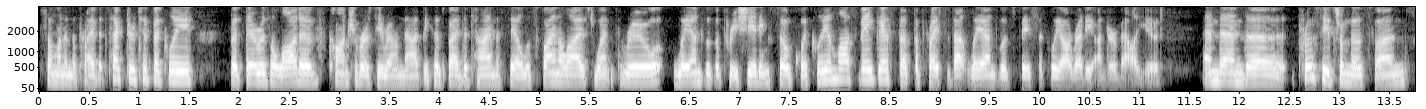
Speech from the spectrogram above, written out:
someone in the private sector, typically, but there was a lot of controversy around that because by the time a sale was finalized, went through, land was appreciating so quickly in Las Vegas that the price of that land was basically already undervalued. And then the proceeds from those funds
